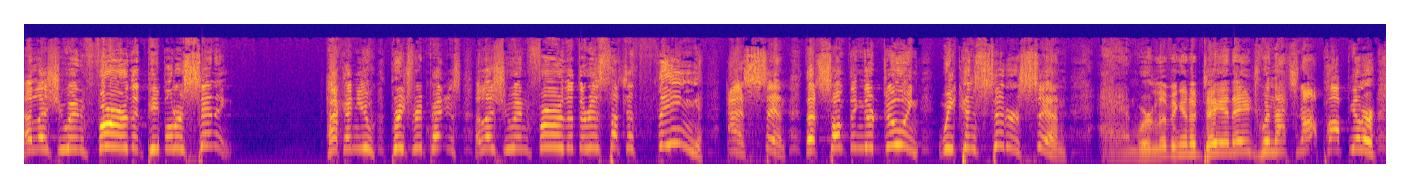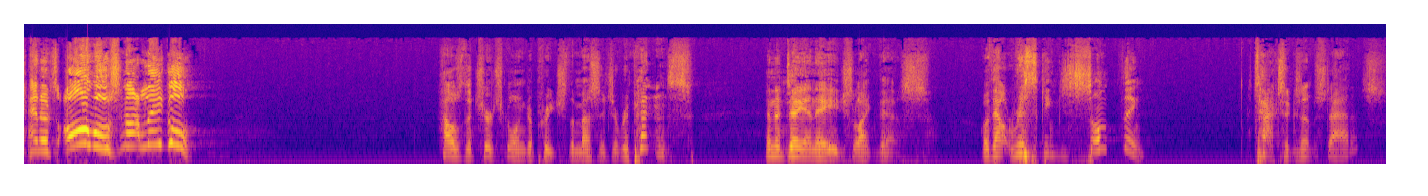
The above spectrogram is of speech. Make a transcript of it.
unless you infer that people are sinning? How can you preach repentance unless you infer that there is such a thing as sin? That something they're doing we consider sin. And we're living in a day and age when that's not popular and it's almost not legal. How's the church going to preach the message of repentance in a day and age like this without risking something? Tax exempt status?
